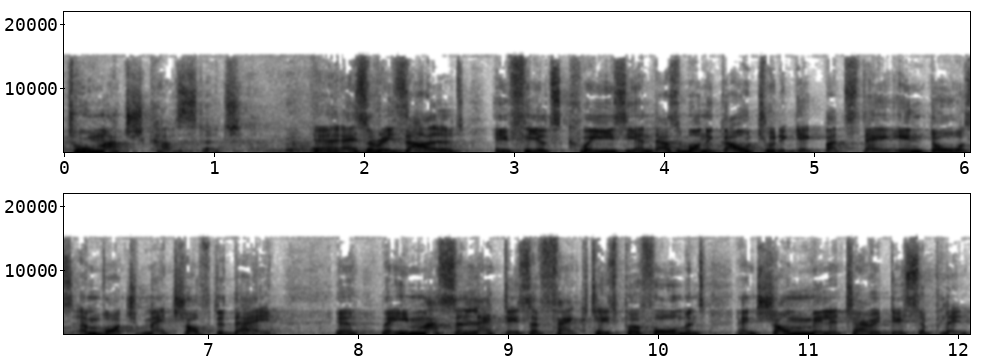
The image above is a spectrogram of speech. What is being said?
too much custard. As a result, he feels queasy and doesn't want to go to the gig but stay indoors and watch match of the day. But he mustn't let this affect his performance and show military discipline,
